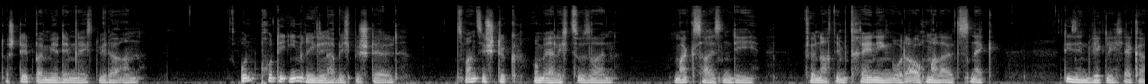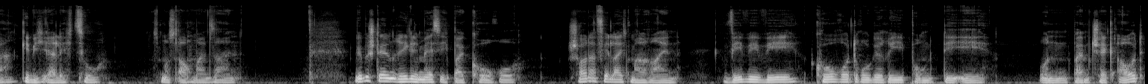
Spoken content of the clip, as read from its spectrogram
Das steht bei mir demnächst wieder an. Und Proteinriegel habe ich bestellt. 20 Stück, um ehrlich zu sein. Max heißen die. Für nach dem Training oder auch mal als Snack. Die sind wirklich lecker, gebe ich ehrlich zu. Das muss auch mal sein. Wir bestellen regelmäßig bei Coro. Schau da vielleicht mal rein. www.corodrogerie.de und beim Checkout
